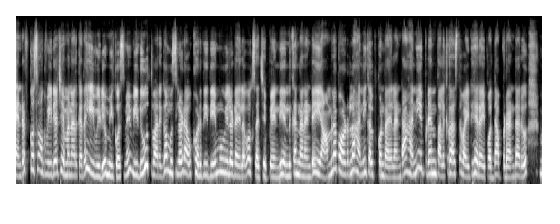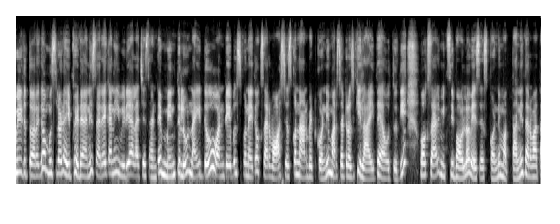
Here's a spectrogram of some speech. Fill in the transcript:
డెండ్రఫ్ కోసం ఒక వీడియో చేయమన్నారు కదా ఈ వీడియో మీకోసమే. వీడు త్వరగా ముసలోడు అవ్వకూడదు. ఇది మూవీలో డైలాగ్ ఒకసారి చెప్పండి ఎందుకన్నానంటే ఈ ఆమ్లా పౌడర్లో హనీ కలుపుకొని రాయాలంట. హనీ ఎప్పుడైనా తలకి రాస్తే వైట్ హెయిర్ అయిపోద్ది. అప్పుడు అంటారు వీడు త్వరగా ముసలోడు అయిపోయాడు అని. సరే కానీ ఈ వీడియో ఎలా చేసంటే మెంతులు నైట్ వన్ టేబుల్ స్పూన్ అయితే ఒకసారి వాష్ చేసుకొని నానబెట్టుకోండి. మరుసటి రోజుకి ఇలా అయితే అవుతుంది. ఒకసారి మిక్సీ బౌల్లో వేసేసుకోండి మొత్తాన్ని. తర్వాత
